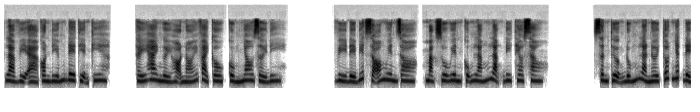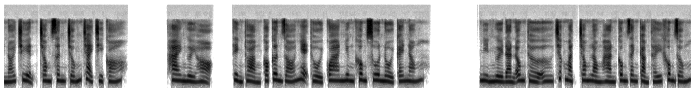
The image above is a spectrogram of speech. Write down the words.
Là vì à con điếm đê tiện kia. Thấy hai người họ nói vài câu cùng nhau rời đi. Vì để biết rõ nguyên do, mặc dù Uyên cũng lắng lặng đi theo sau. Sân thượng đúng là nơi tốt nhất để nói chuyện, trong sân trống trải chỉ có. Hai người họ, thỉnh thoảng có cơn gió nhẹ thổi qua nhưng không xua nổi cái nóng. Nhìn người đàn ông thờ ơ trước mặt trong lòng Hàn công danh cảm thấy không giống,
